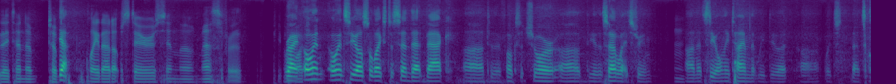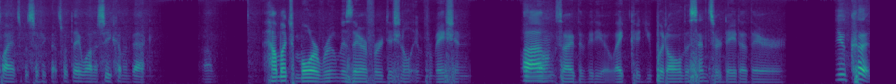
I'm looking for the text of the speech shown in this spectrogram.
They tend to, to Yeah. play that upstairs in the mess for people Right. watching. ON, ONC also likes to send that back uh, to the folks at shore uh, via the satellite stream. Hmm. Uh, that's the only time that we do it, uh, which that's client specific. That's what they want to see coming back. Um, How much more room is there for additional information Um, alongside the video? Like, could you put all the sensor data there? You could,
